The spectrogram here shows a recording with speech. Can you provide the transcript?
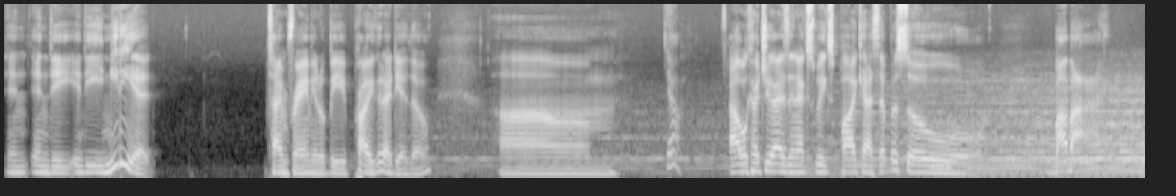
in in the in the immediate time frame, it'll be probably a good idea, though. Um, yeah, I will catch you guys in next week's podcast episode. Bye bye.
